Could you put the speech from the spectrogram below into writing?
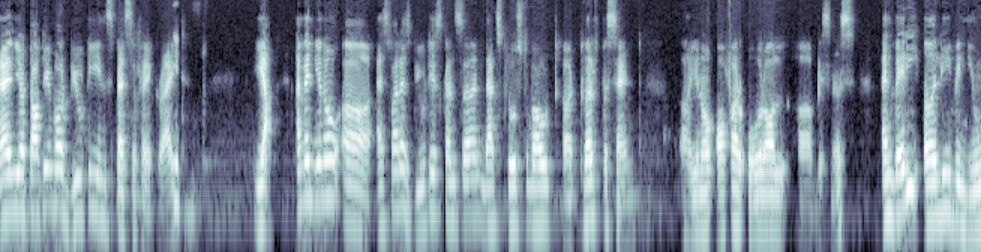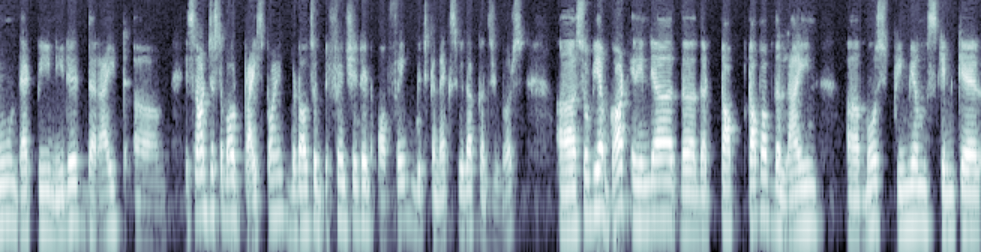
And you're talking about beauty in specific, right? Yes. Yeah. I mean, you know, uh, as far as beauty is concerned, that's close to about uh, 12% uh, you know, of our overall uh, business. And very early, we knew that we needed the right. Um, it's not just about price point, but also differentiated offering which connects with our consumers. Uh, so we have got in India the the top top of the line uh, most premium skincare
